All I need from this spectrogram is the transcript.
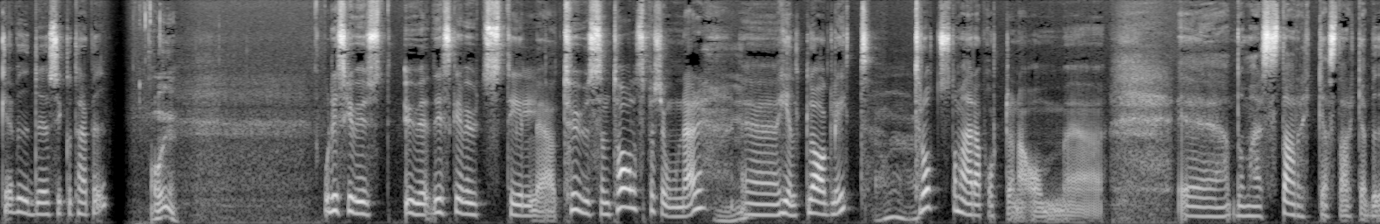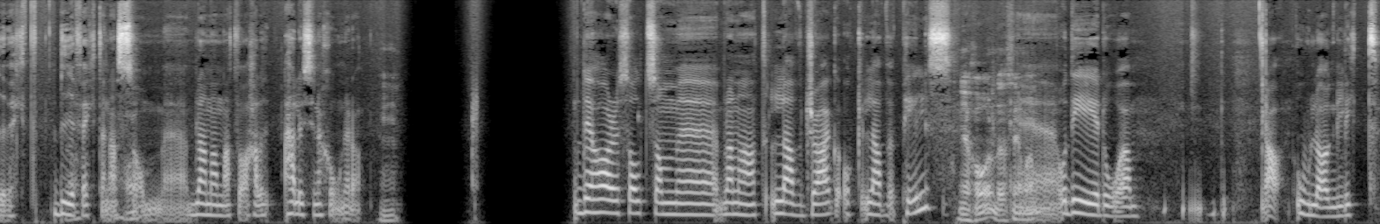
vid psykoterapi. Oj. Och det skrev ut, det skrev ut till eh, tusentals personer eh, helt lagligt. Trots de här rapporterna om eh, eh, de här starka, starka bieffekt, bieffekterna som eh, bland annat var hall- hallucinationer. Då. Det har sålts som eh, bland annat Love Drug och Love Pills. Jaha, där ser man. Och det är då mm, ja, olagligt.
